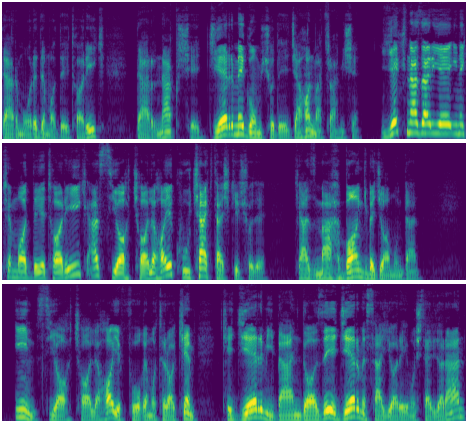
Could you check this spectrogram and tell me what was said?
در مورد ماده تاریک در نقش جرم گم شده جهان مطرح میشه. یک نظریه اینه که ماده تاریک از سیاه چاله های کوچک تشکیل شده. که از مهبانگ به جا موندن. این سیاه چاله های فوق متراکم که جرمی به اندازه جرم سیاره مشتری دارن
